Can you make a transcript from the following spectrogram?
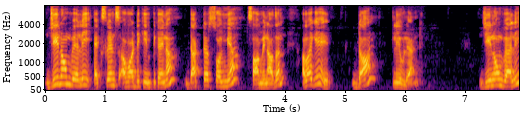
జీనోమ్ వ్యాలీ ఎక్సలెన్స్ అవార్డుకి ఎంపికైన డాక్టర్ సౌమ్య స్వామినాథన్ అలాగే Don Cleveland genome valley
